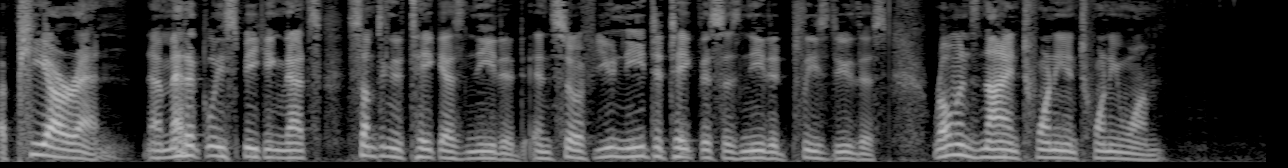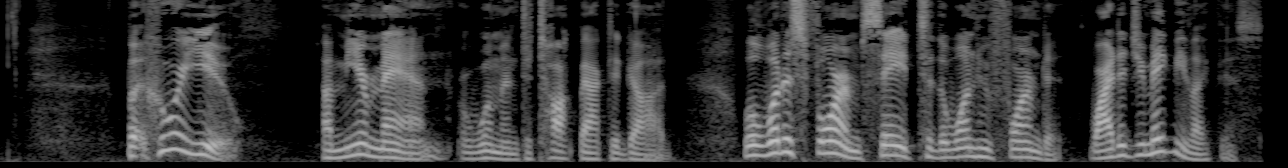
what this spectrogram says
a PRN. Now, medically speaking, that's something to take as needed. And so if you need to take this as needed, please do this. Romans 9 20 and 21. But who are you, a mere man or woman, to talk back to God? Well, what does form say to the one who formed it? Why did you make me like this?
